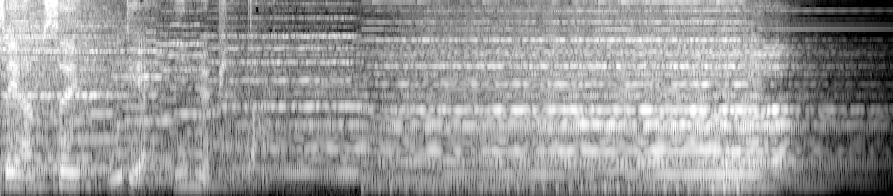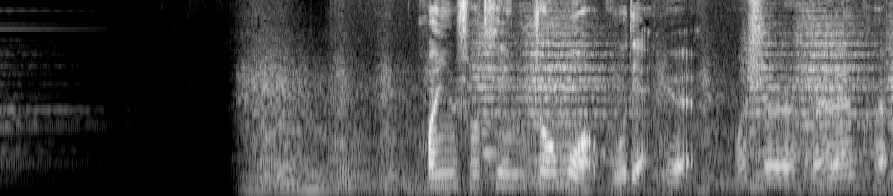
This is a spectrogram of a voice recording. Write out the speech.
CMC 古典音乐频道。欢迎收听周末古典乐，我是 v i l i a m q u i t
